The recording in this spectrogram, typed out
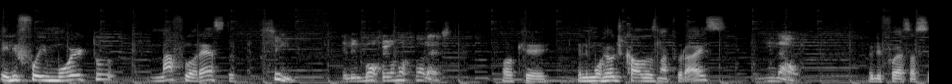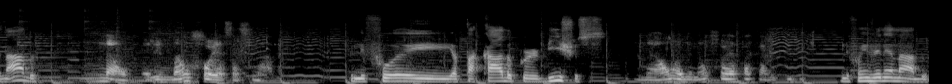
Ele foi morto na floresta? Sim, ele morreu na floresta. Ok. Ele morreu de causas naturais? Não. Ele foi assassinado? Não, ele não foi assassinado. Ele foi atacado por bichos? Não, ele não foi atacado por bichos. Ele foi envenenado?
